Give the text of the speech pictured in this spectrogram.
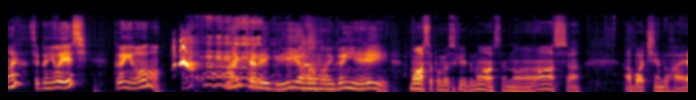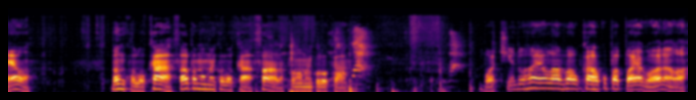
Olha, você ganhou esse? Ganhou. Ai, que alegria, mamãe. Ganhei. Mostra para meus queridos, mostra. Nossa. A botinha do Rael. Vamos colocar? Fala pra mamãe colocar. Fala pra mamãe colocar. Botinha do Rael lavar o carro com o papai agora, ó.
